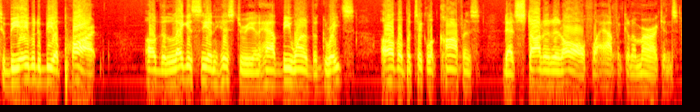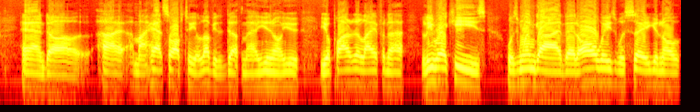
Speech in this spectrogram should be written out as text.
to be able to be a part of the legacy and history and have be one of the greats of a particular conference that started it all for African Americans. And uh, I, my hats off to you. Love you to death, man. You know, you you're part of the life. And uh, Leroy Keyes was one guy that always would say, you know,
